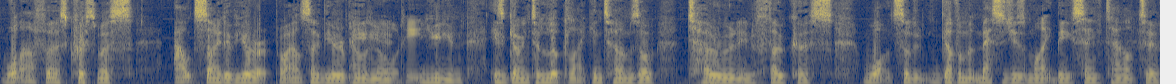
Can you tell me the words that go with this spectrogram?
what our first Christmas outside of Europe or outside of the European Oh, Union, is going to look like in terms of tone, in focus, what sort of government messages might be sent out to,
